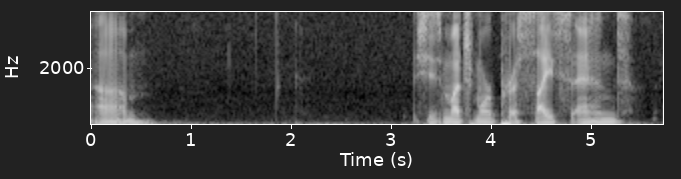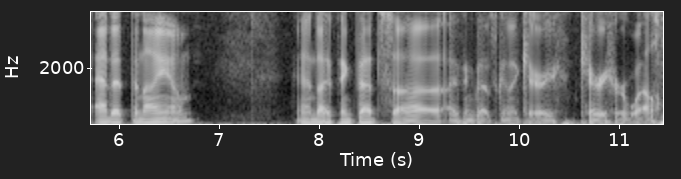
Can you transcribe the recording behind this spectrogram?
Um, she's much more precise and at it than I am, and I think that's uh, I think that's going to carry carry her well.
